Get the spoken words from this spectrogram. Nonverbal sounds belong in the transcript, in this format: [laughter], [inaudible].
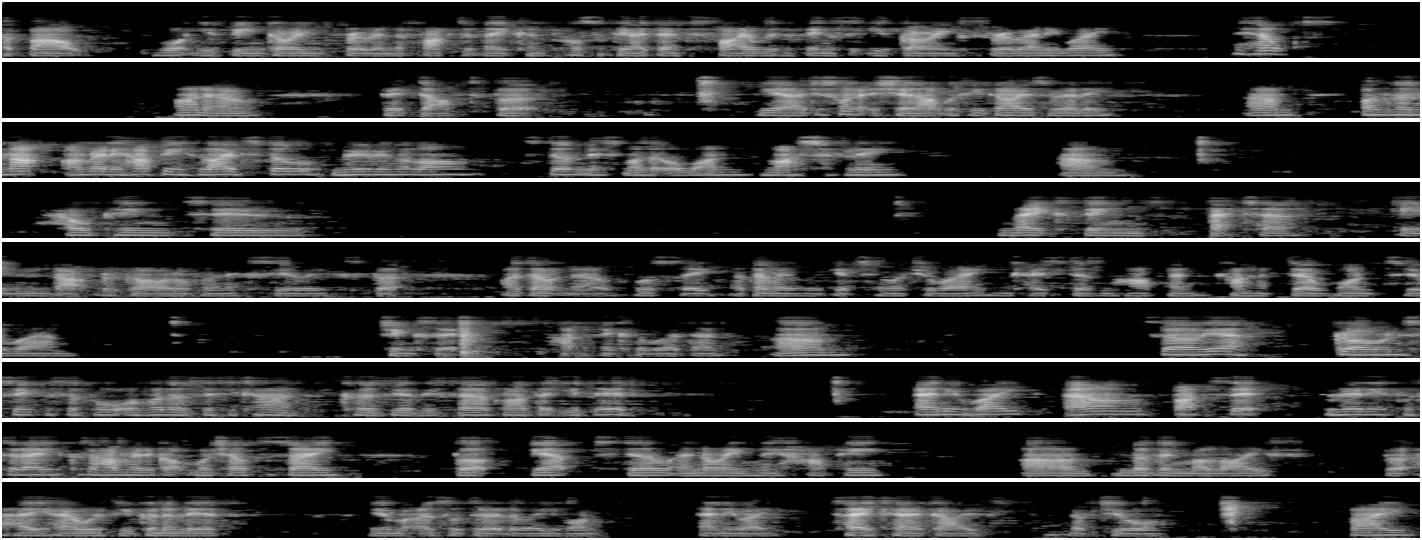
about what you've been going through and the fact that they can possibly identify with the things that you're going through anyway. It helps. I know, a bit daft, but yeah, I just wanted to share that with you guys really. Um, other than that, I'm really happy. Life's still moving along. Still miss my little one massively. Um, hoping to make things better in that regard over the next few weeks, but I don't know. We'll see. I don't really want to give too much away in case it doesn't happen. Kind of don't want to um, jinx it. Had to think of the word then. Um. So yeah, go and seek the support of others if you can, because you'll be so glad that you did. Anyway, um, that's it really for today, because I haven't really got much else to say. But yep, still annoyingly happy. Um, loving my life. But hey ho, if you're gonna live, you might as well do it the way you want. Anyway, Take care, guys. Love to you all. Bye.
